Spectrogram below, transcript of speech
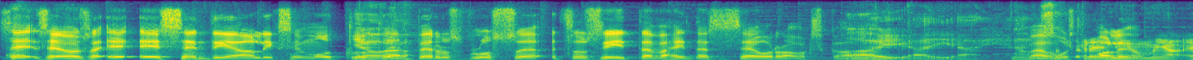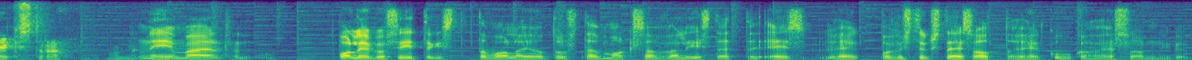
se, se on se e- Essentialiksi muuttuu joo, tämä perus plussa, että se on siitä vähintään se seuraavaksi kallein. Ai, ai, ai. Mä en muista paljon... ja extra. Niin, mä en paljonko siitäkin sitten tavallaan joutuu sitä maksaa välistä, että ees yhden, pystyykö sitä edes ottaa yhden kuukauden, jos on niin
